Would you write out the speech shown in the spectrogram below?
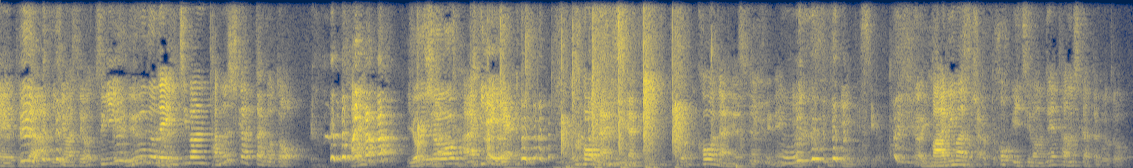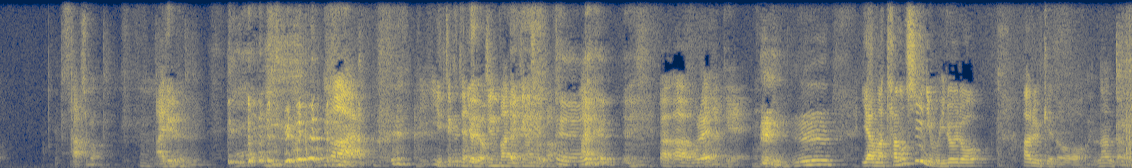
えっとじゃあいきますよ。次ルードで一番楽しかったこと。はよいしょ。い。あいやいやコーナーにしなくていいコーナーにはしなくてね。いいんですよ。まあありますから。こ一番ね楽しかったこと。さ一番。あるまあ言ってくれいや。い順番でいきましょうか。はい。ああ俺？だけ。うーん。いやまあ楽しいにもいろいろあるけどなんだろうね。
